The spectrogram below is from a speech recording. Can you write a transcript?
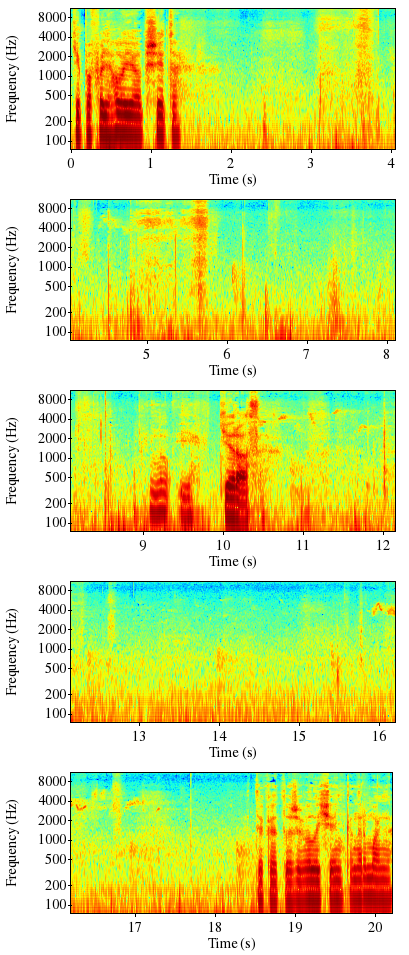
типу фольгою обшита. Ну тераса. Така теж величенька, нормальна.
